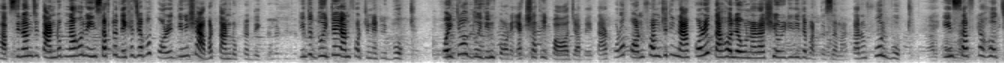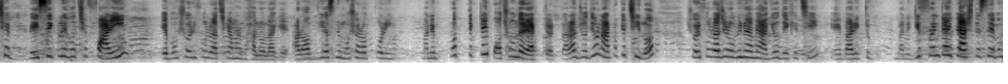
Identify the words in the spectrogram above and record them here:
ভাবছিলাম যে তাণ্ডব না হলে ইনসাফটা দেখে যাব, পরের দিন এসে আবার তাণ্ডবটা দেখব। কিন্তু দুইটাই আনফর্চুনেটলি বুকড ওইটাও দুই দিন পরে একসাথেই পাওয়া যাবে। তারপরও কনফার্ম যদি না করে, তাহলে ওনারা সিওরিটি দিতে পারতেছে না, কারণ ফুল বুকড ইনসাফটা হচ্ছে বেসিকলি হচ্ছে ফাইন এবং শরীফুল রাজকে আমার ভালো লাগে। আর অবভিয়াসলি মোশারফ করিম মানে প্রত্যেকটাই পছন্দের অ্যাক্টর তারা যদিও নাটকে ছিল শরীফুল রাজের অভিনয় আমি আগেও দেখেছি। এবার একটু মানে ডিফারেন্ট টাইপে আসতেছে এবং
